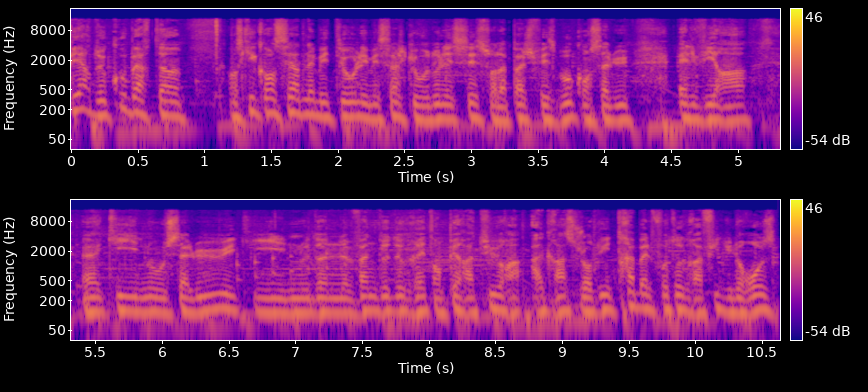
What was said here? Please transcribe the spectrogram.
Pierre de Coubertin. En ce qui concerne la météo, les messages que vous nous laissez sur la page Facebook, on salue Elvira euh, qui nous salue et qui nous donne 22 degrés température à Grasse aujourd'hui. Une très belle photographie d'une rose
